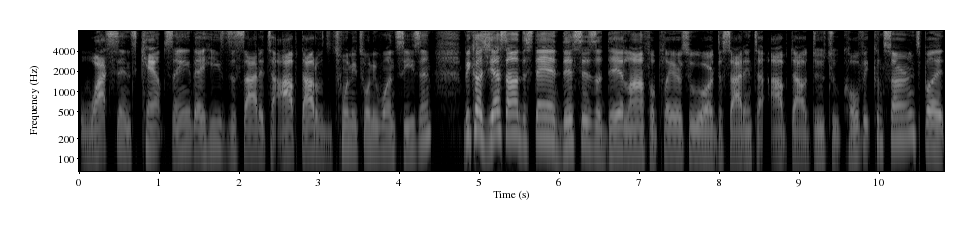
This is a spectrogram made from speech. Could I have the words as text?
Watson's camp saying that he's decided to opt out of the 2021 season? Because, yes, I understand this is a deadline for players who are deciding to opt out due to COVID concerns, but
